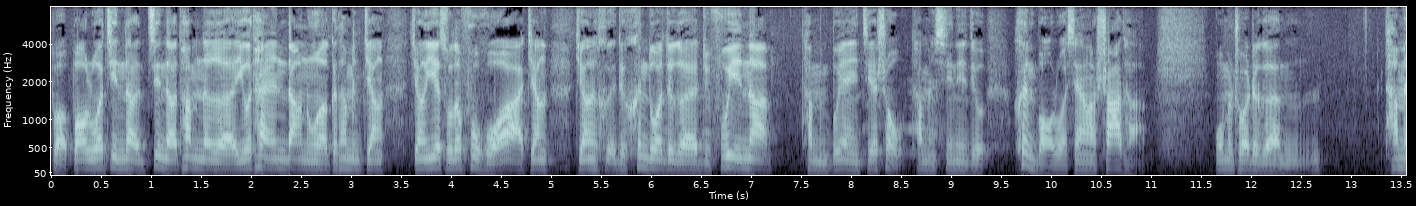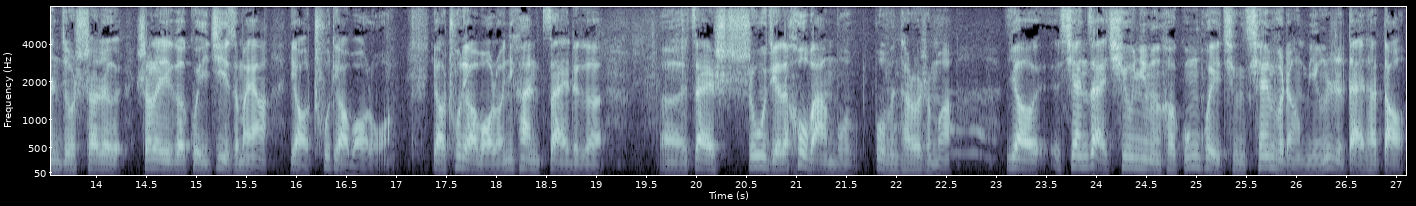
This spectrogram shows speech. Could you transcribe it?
保保罗进到进到他们那个犹太人当中啊，跟他们讲讲耶稣的复活啊，讲讲很很多这个福音呢？他们不愿意接受，他们心里就恨保罗，想要杀他。我们说这个，他们就设这个设了一个诡计，怎么样？要除掉保罗，要除掉保罗。你看，在这个呃，在十五节的后半部部分，他说什么？要现在求你们和工会请千夫长明日带他到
